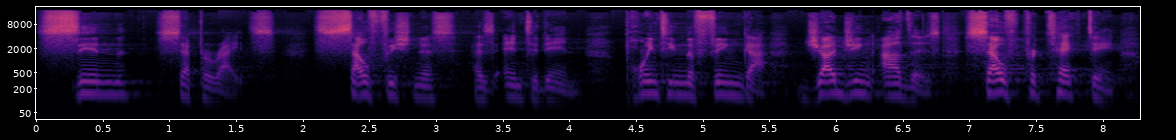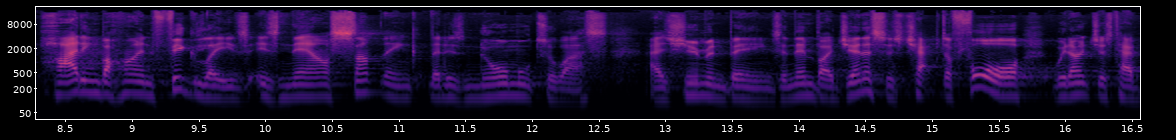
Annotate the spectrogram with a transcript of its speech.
Sin separates. Selfishness has entered in, pointing the finger, judging others, self protecting, hiding behind fig leaves is now something that is normal to us as human beings. And then by Genesis chapter 4, we don't just have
